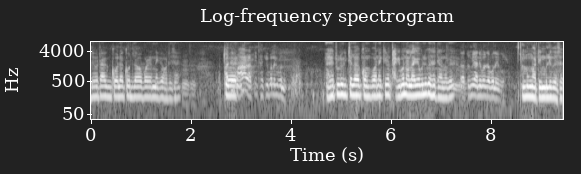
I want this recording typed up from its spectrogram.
দেউতাক গ'লে ক'ত যাব পাৰে এনেকৈ সুধিছে। হুম, হুম। আজি মা ৰাতি থাকিব লাগিব নেকি? সেইটো এতিয়ালৈকে গম পোৱা নাই কিন্তু থাকিব নালাগে বুলি কৈছে তেওঁলোকে। তুমি আনিব যাব লাগিব। মোক মাতিম বুলি কৈছে।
